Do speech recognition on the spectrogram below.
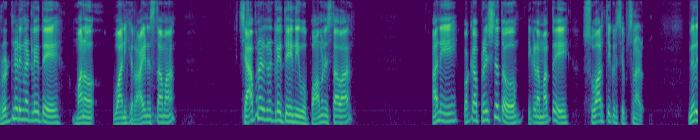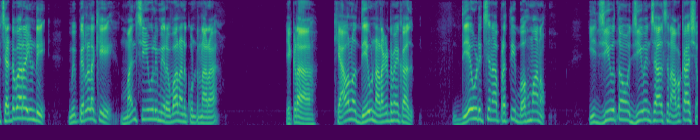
రొట్టెని అడిగినట్లయితే మనం వానికి రాయనిస్తామా? చేపను అడిగినట్లయితే నీవు పామునిస్తావా? అని ఒక ప్రశ్నతో ఇక్కడ మత్తే స్వార్థికుడు చెప్తున్నాడు. మీరు చెడ్డవారై ఉండి మీ పిల్లలకి మంచి ఈవులు మీరు ఇవ్వాలనుకుంటున్నారా? ఇక్కడ కేవలం దేవుడిని అడగటమే కాదు దేవుడిచ్చిన ప్రతి బహుమానం ఈ జీవితం జీవించాల్సిన అవకాశం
